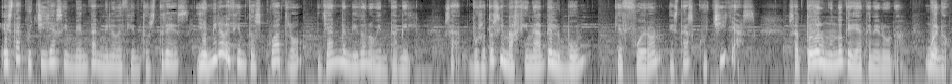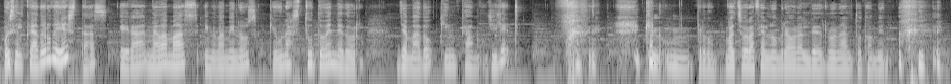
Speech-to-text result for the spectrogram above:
esta cuchilla se inventa en 1903 y en 1904 ya han vendido 90.000. O sea, vosotros imaginad el boom que fueron estas cuchillas. O sea, todo el mundo quería tener una. Bueno, pues el creador de estas era nada más y nada menos que un astuto vendedor llamado King Cam Gillette. que mm, perdón, me ha hecho gracia el nombre ahora, el de Ronaldo también.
